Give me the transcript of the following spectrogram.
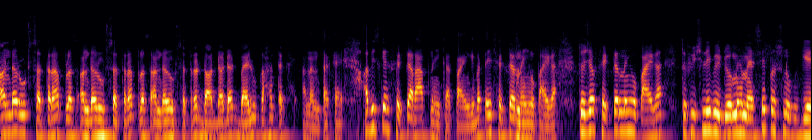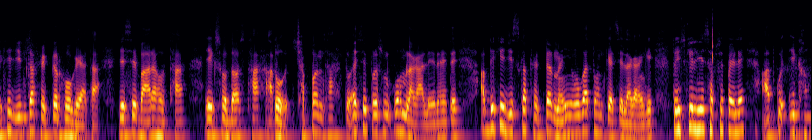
अंडर रूट सत्रह प्लस अंडर रूट सत्रह प्लस अंडर रूट सत्रह डॉट डॉट डॉट वैल्यू कहाँ तक है? अनंत तक है। अब इसके फैक्टर आप नहीं कर पाएँगे। बताइए फैक्टर नहीं हो पाएगा। तो जब फैक्टर नहीं हो पाएगा तो पिछली वीडियो में हम ऐसे प्रश्नों को किए थे जिनका फैक्टर हो गया था। जैसे बारह था एक सौ दस था तो छप्पन था। तो ऐसे प्रश्न को हम लगा ले रहे थे। अब देखिए जिसका फैक्टर नहीं होगा तो हम कैसे लगाएँगे? तो इसके लिए सबसे पहले आपको एक हम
